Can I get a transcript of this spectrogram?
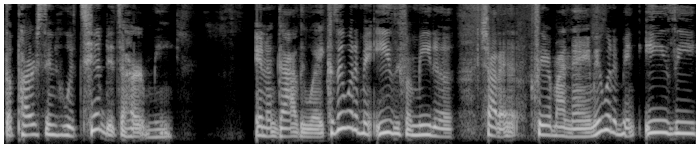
the person who attempted to hurt me in a godly way. Cause it would have been easy for me to try to clear my name. It would have been easy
